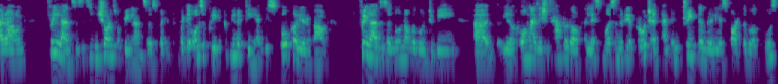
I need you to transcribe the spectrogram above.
around freelancers. It's insurance for freelancers, but but they also create a community. And we spoke earlier about freelancers are no longer going to be uh, you know, organizations have to adopt a less mercenary approach and, and, and treat them really as part of the workforce.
